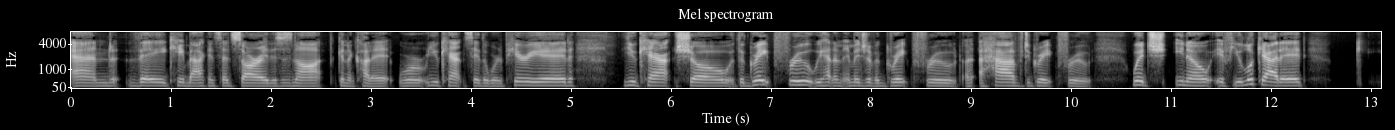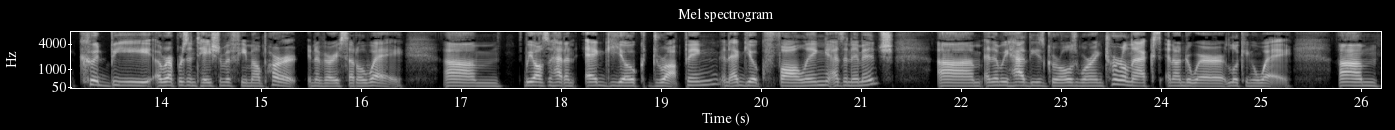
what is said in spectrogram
and they came back and said sorry this is not going to cut it We're, you can't say the word period you can't show the grapefruit. We had an image of a grapefruit, a halved grapefruit, which, you know, if you look at it, could be a representation of a female part in a very subtle way. Um, we also had an egg yolk dropping, an egg yolk falling as an image. Um, and then we had these girls wearing turtlenecks and underwear looking away. Um,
